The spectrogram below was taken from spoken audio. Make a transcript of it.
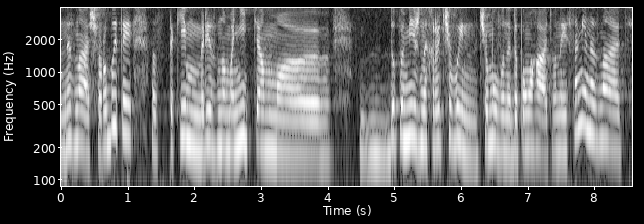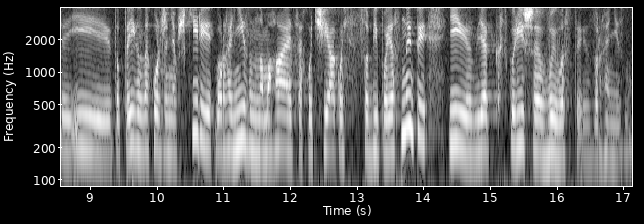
не знає, що робити з таким різноманіттям. Допоміжних речовин, чому вони допомагають, вони і самі не знають, і тобто їх знаходження в шкірі організм намагається хоч якось собі пояснити і як скоріше вивести з організму.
